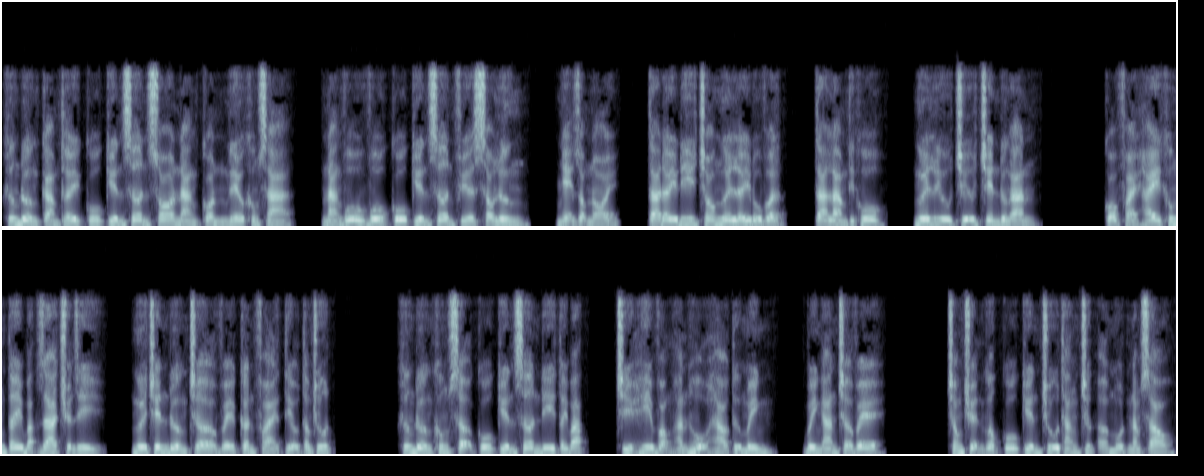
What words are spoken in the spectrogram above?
Khương Đường cảm thấy Cố Kiến Sơn so nàng còn nếu không xá, nàng vô vô Cố Kiến Sơn phía sau lưng, nhẹ giọng nói, ta đây đi cho ngươi lấy đồ vật, ta làm thịt khô, ngươi lưu trữ trên đường ăn. Có phải hay không Tây Bắc ra chuyện gì, ngươi trên đường trở về cần phải tiểu tâm chút. Khương Đường không sợ cố kiến sơn đi Tây Bắc, chỉ hy vọng hắn hộ hảo tự mình, bình an trở về. Trong chuyện gốc cố kiến chu thăng chức ở một năm sau,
